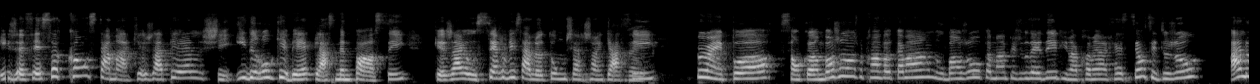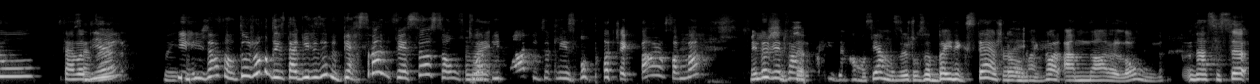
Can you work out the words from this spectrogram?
Et je fais ça constamment, que j'appelle chez Hydro-Québec la semaine passée, que j'aille au service à l'auto me chercher un café, peu importe. Ils sont comme Bonjour, je peux prendre votre commande ou Bonjour, comment puis-je vous aider? Puis ma première question, c'est toujours Allô, ça va bien? Et les gens sont toujours déstabilisés, mais personne ne fait ça sauf toi, puis moi, puis tous les autres projecteurs, sûrement. Mais là, j'ai de faire une prise de conscience. Je trouve ça bien excitant. Je suis comme, oh my God, I'm not alone. Non, c'est ça.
